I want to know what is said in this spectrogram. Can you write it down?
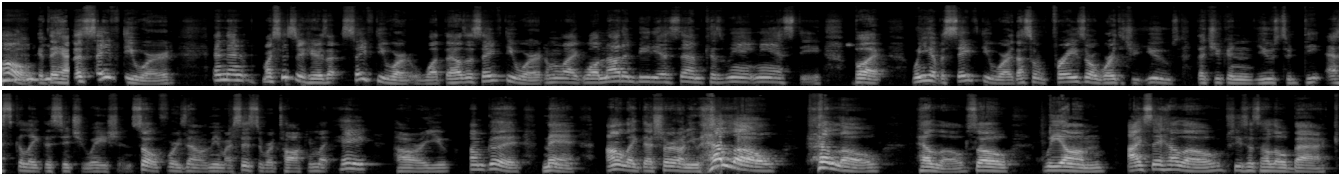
Oh, if they had a safety word. And then my sister hears that safety word. What the hell's a safety word? I'm like, well, not in BDSM because we ain't nasty. But when you have a safety word, that's a phrase or a word that you use that you can use to de escalate the situation. So, for example, me and my sister were talking, like, hey, how are you? I'm good. Man, I don't like that shirt on you. Hello, hello, hello. So we um I say hello, she says hello back,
